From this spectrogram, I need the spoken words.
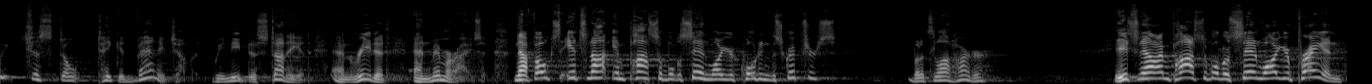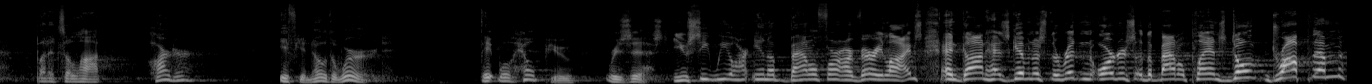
we just don't take advantage of it. We need to study it and read it and memorize it. Now, folks, it's not impossible to sin while you're quoting the scriptures, but it's a lot harder. It's not impossible to sin while you're praying, but it's a lot harder if you know the word. It will help you resist. You see, we are in a battle for our very lives, and God has given us the written orders of the battle plans. Don't drop them,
